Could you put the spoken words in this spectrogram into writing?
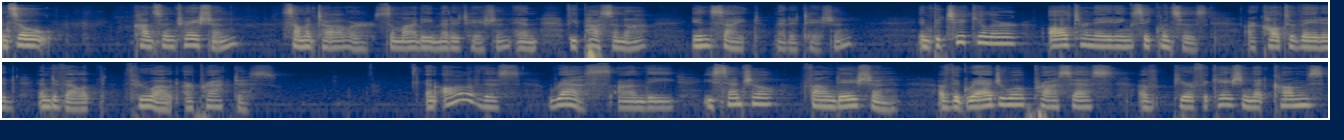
And so, concentration, samatha or samadhi meditation, and vipassana, insight meditation. In particular, alternating sequences are cultivated and developed throughout our practice. And all of this rests on the essential foundation of the gradual process of purification that comes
